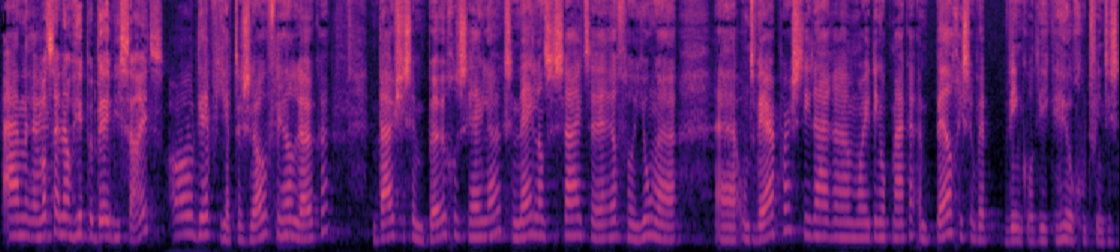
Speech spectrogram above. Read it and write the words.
aan... Uh, en wat zijn nou hippe baby sites? Oh, je hebt, je hebt er zoveel leuke. Buisjes en beugels is heel leuk. Het is een Nederlandse site. Uh, heel veel jonge uh, ontwerpers die daar uh, mooie dingen op maken. Een Belgische webwinkel die ik heel goed vind is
